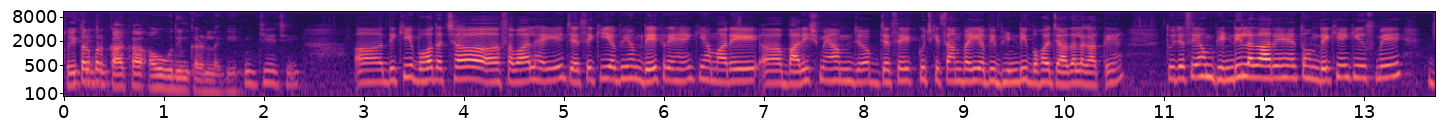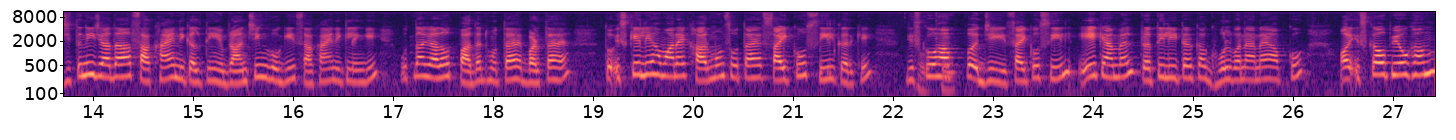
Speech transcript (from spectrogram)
तो एक पर का का उदिम करे लगी। जी जी। देखिए, बहुत अच्छा सवाल है ये। जैसे कि अभी हम देख रहे हैं कि हमारे बारिश में हम जब, जैसे कुछ किसान भाई अभी भिंडी बहुत ज़्यादा लगाते हैं तो जैसे हम भिंडी लगा रहे हैं तो हम देखें कि उसमें जितनी ज़्यादा शाखाएँ निकलती हैं, ब्रांचिंग होगी, शाखाएँ निकलेंगी, उतना ज़्यादा उत्पादन होता है, बढ़ता है। तो इसके लिए हमारा एक हारमोन्स होता है साइकोसील करके जिसको। आप जी साइकोसील एक एम प्रति लीटर का घोल बनाना है आपको और इसका उपयोग हम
